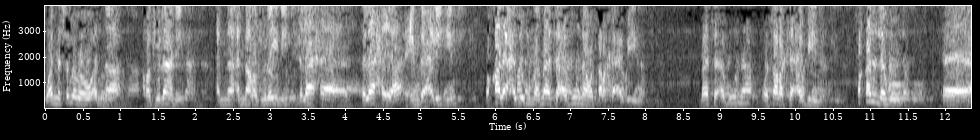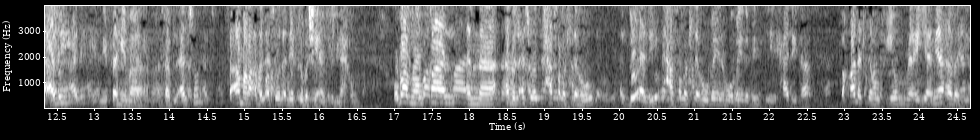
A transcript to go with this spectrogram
وأن سببه أن رجلان أن أن رجلين تلاحيا عند علي وقال أحدهما مات أبونا وترك أبينا. مات أبونا وترك أبينا. فقال له آه علي يعني فهم فساد الألسن فأمر أبا الأسود أن يكتب شيئا في النحو. وبعضهم قال أن أبا الأسود حصلت له الذؤلي حصلت له بينه وبين بنته حادثة فقالت له في يوم من الأيام يا أبتي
